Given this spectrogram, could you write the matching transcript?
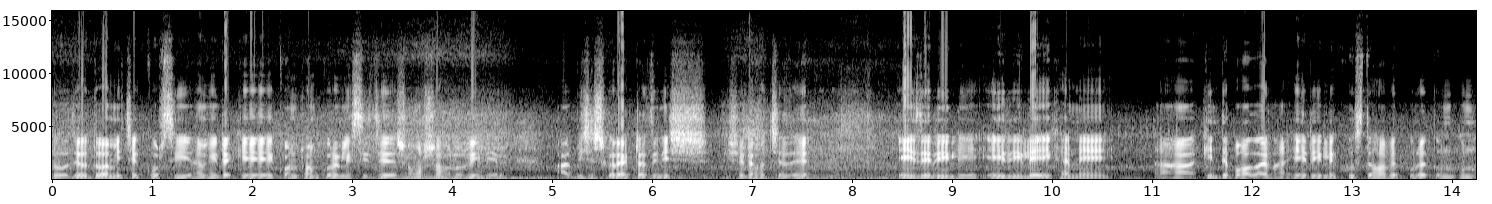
তো যেহেতু আমি চেক করছি, আমি এটাকে কনফার্ম করে নিছি যে সমস্যা হলো রিলের। আর বিশেষ করে একটা জিনিস, সেটা হচ্ছে যে এই যে রিলে, এই রিলে এখানে কিনতে পাওয়া যায় না। এই রিলে খুঁজতে হবে পুরাতন কোনো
